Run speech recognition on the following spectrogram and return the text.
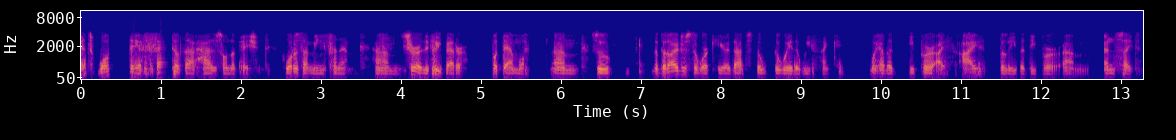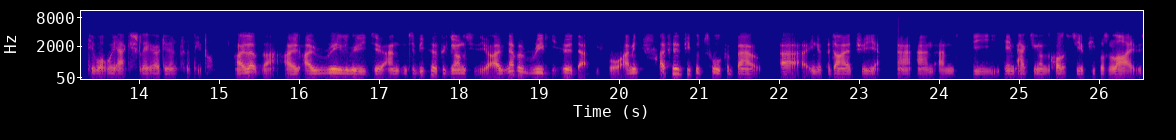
It's what the effect of that has on the patient. What does that mean for them? Um, sure, they feel better, but then what? Um, so the podiatrists that work here, that's the, the way that we think. We have a deeper, I, I believe, a deeper um, insight to what we actually are doing for the people. I love that. I, I really, really do. And to be perfectly honest with you, I've never really heard that before. I mean, I've heard people talk about, uh, you know, podiatry uh, and, and the impacting on the quality of people's lives.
